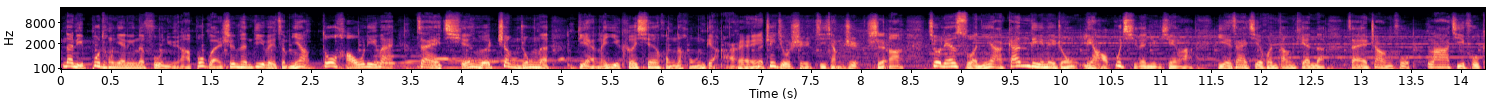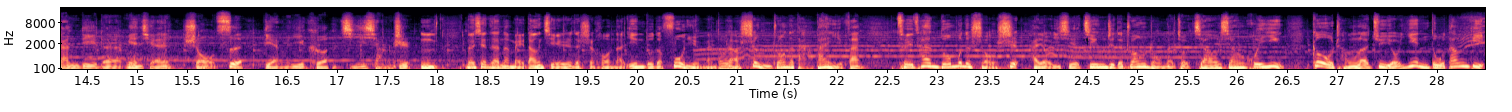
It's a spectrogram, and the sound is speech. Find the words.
那里不同年龄的妇女啊，不管身份地位怎么样，都毫无例外在前额正中呢点了一颗鲜红的红点儿。哎，这就是吉祥痣。是啊，就连索尼娅·甘地那种了不起的女性啊，也在结婚当天呢，在丈夫拉吉夫·甘地的面前首次点了一颗吉祥痣。嗯，那现在呢，每当节日的时候呢，印度的妇女们都要盛装的打扮一番，璀璨夺目的首饰，还有一些精致的妆容呢，就交相辉映，构成了具有印度当地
